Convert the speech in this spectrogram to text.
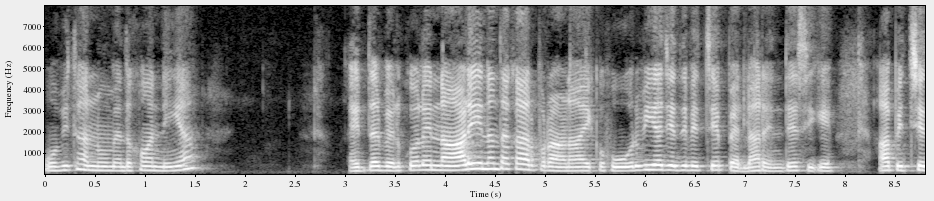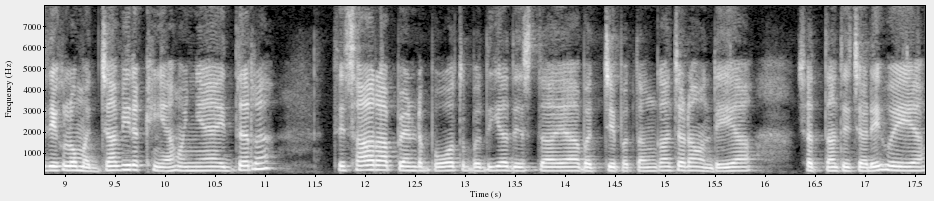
ਉਹ ਵੀ ਤੁਹਾਨੂੰ ਮੈਂ ਦਿਖਾਉਣੀ ਆ। ਇੱਧਰ ਬਿਲਕੁਲ, ਇਹ ਨਾਲ ਹੀ ਇਹਨਾਂ ਦਾ ਘਰ ਪੁਰਾਣਾ, ਇੱਕ ਹੋਰ ਵੀ ਆ ਜਿਹਦੇ ਵਿੱਚ ਇਹ ਪਹਿਲਾਂ ਰਹਿੰਦੇ ਸੀਗੇ। ਆ ਪਿੱਛੇ ਦੇਖ ਲਓ, ਮੱਝਾਂ ਵੀ ਰੱਖੀਆਂ ਹੋਈਆਂ ਇੱਧਰ। ਤੇ ਸਾਰਾ ਪਿੰਡ ਬਹੁਤ ਵਧੀਆ ਦਿਸਦਾ ਆ, ਬੱਚੇ ਪਤੰਗਾਂ ਚੜਾਉਂਦੇ ਆ, ਛੱਤਾਂ ਤੇ ਚੜੇ ਹੋਏ ਆ।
